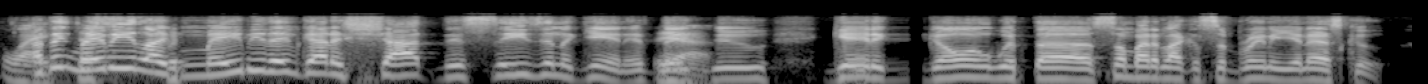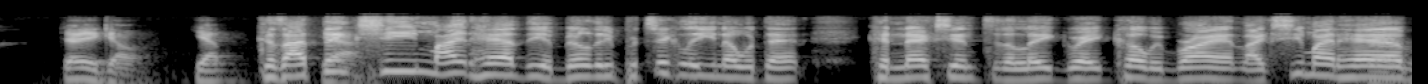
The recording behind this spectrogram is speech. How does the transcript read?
like I think this- maybe like with- maybe they've got a shot this season again if they Yeah. do get it going with uh, somebody like a Sabrina Ionescu. there you go. Yep. Because I think Yeah. she might have the ability, particularly you know with that connection to the late great Kobe Bryant, like she might have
